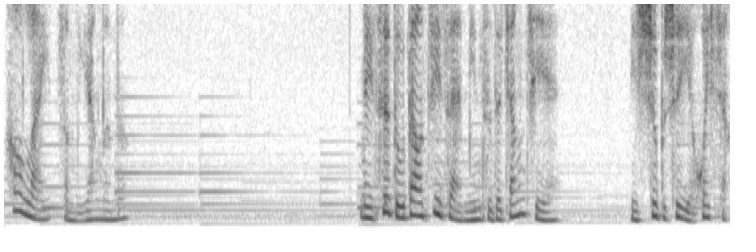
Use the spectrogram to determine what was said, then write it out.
后来怎么样了呢？每次读到记载名字的章节，你是不是也会想，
